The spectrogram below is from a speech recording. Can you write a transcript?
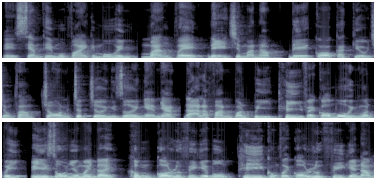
để xem thêm một vài cái mô hình mang về để trên bàn học, để có các kiểu trong phòng tròn chất chơi người rơi anh em nhá. Đã là fan One Piece thì phải có mô hình One Piece. Ví dụ như mình đây, không có Luffy Gear 4 thì cũng phải có Luffy Gear 5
